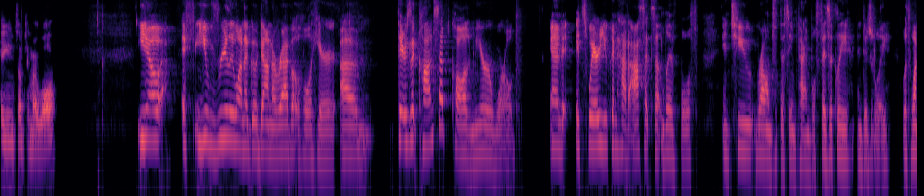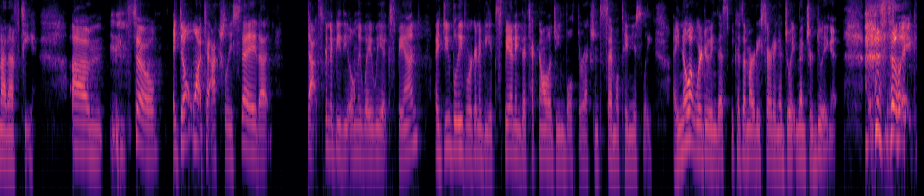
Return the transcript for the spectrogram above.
hanging something on my wall? You know, if you really want to go down a rabbit hole here, um, there's a concept called mirror world. And it's where you can have assets that live both in two realms at the same time, both physically and digitally, with one NFT. Um, so I don't want to actually say that that's going to be the only way we expand. I do believe we're going to be expanding the technology in both directions simultaneously. I know we're doing this because I'm already starting a joint venture doing it. so like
